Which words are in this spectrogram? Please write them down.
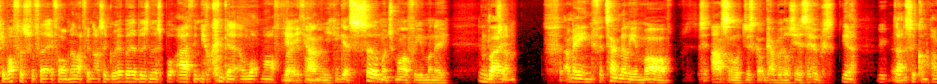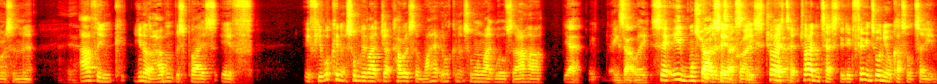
him offers for thirty four mil. I think that's a great bit of business, but I think you can get a lot more. For Yeah, you can. mil. You can get so much more for your money. 100%. Like, I mean, for ten million more, Arsenal have just got Gabriel Jesus. Yeah, that's a comparison, isn't it? Yeah. I think you know I wouldn't be surprised if if you're looking at somebody like Jack Harrison, why aren't you looking at someone like Will Zaha? Yeah, exactly. Say he must Tried be the same tested, price. Tried, yeah. te- tried and tested. He'd fit into a Newcastle team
